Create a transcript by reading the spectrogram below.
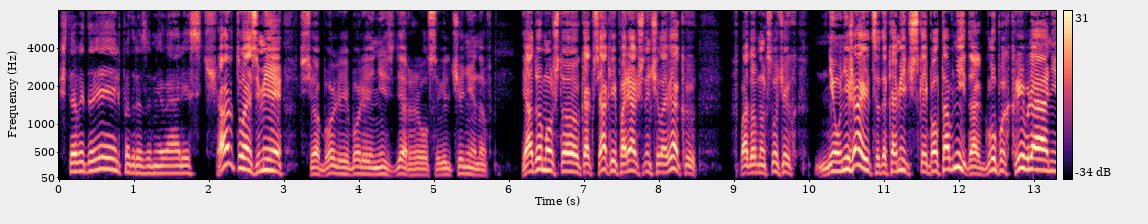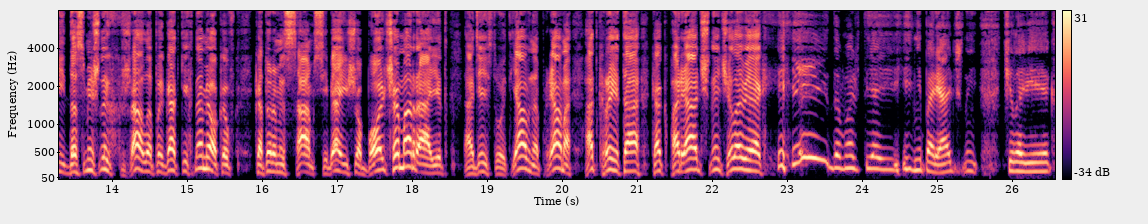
что вы дуэль подразумевались. Черт возьми! Все более и более не сдерживался Вельчанинов. Я думал, что, как всякий порядочный человек, в подобных случаях не унижается до комической болтовни, до глупых кривляний, до смешных жалоб и гадких намеков, которыми сам себя еще больше морает, а действует явно, прямо, открыто, как порядочный человек. Хе-хе, да может, я и непорядочный человек.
